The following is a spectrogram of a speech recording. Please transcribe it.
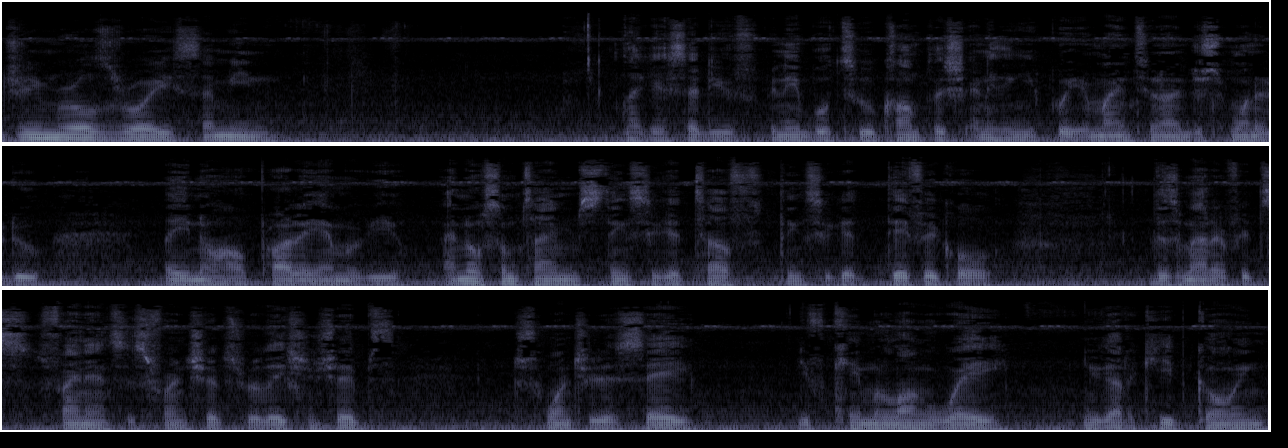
dream Rolls Royce. I mean, like I said, you've been able to accomplish anything you put your mind to. And I just wanted to let you know how proud I am of you. I know sometimes things get tough, things get difficult. It doesn't matter if it's finances, friendships, relationships. Just want you to say you've came a long way. You got to keep going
